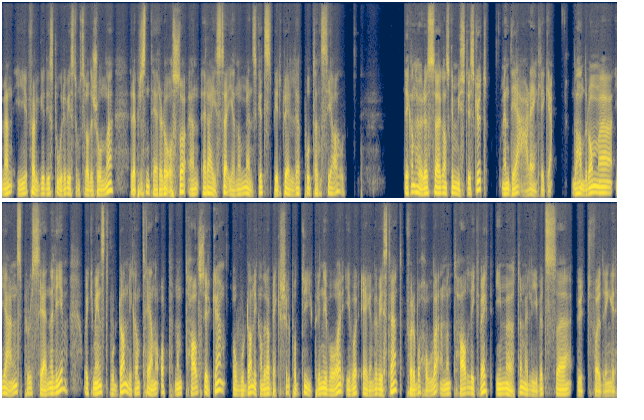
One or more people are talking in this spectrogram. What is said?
men ifølge de store visdomstradisjonene representerer det også en reise gjennom menneskets spirituelle potensial. Det kan høres ganske mystisk ut, men det er det egentlig ikke. Det handler om eh, hjernens pulserende liv, og ikke minst hvordan vi kan trene opp mental styrke, og hvordan vi kan dra veksel på dypere nivåer i vår egen bevissthet for å beholde en mental likevekt i møte med livets eh, utfordringer.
